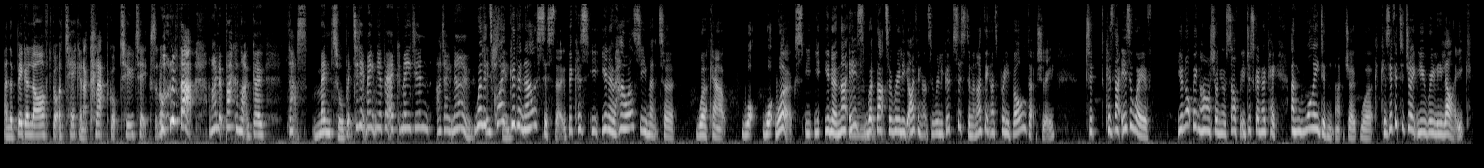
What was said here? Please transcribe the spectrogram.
and the bigger laugh got a tick, and a clap got two ticks, and all of that. And I look back on that and go, that's mental. But did it make me a better comedian? I don't know. Well, it's, interesting. quite good analysis though, because you, you know how else are you meant to work out what what works? You, you know, and that is mm. what that's a really. I think that's a really good system, and I think that's pretty bold actually, to because that is a way of. You're not being harsh on yourself, but you're just going, okay. And why didn't that joke work? Because if it's a joke you really like,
